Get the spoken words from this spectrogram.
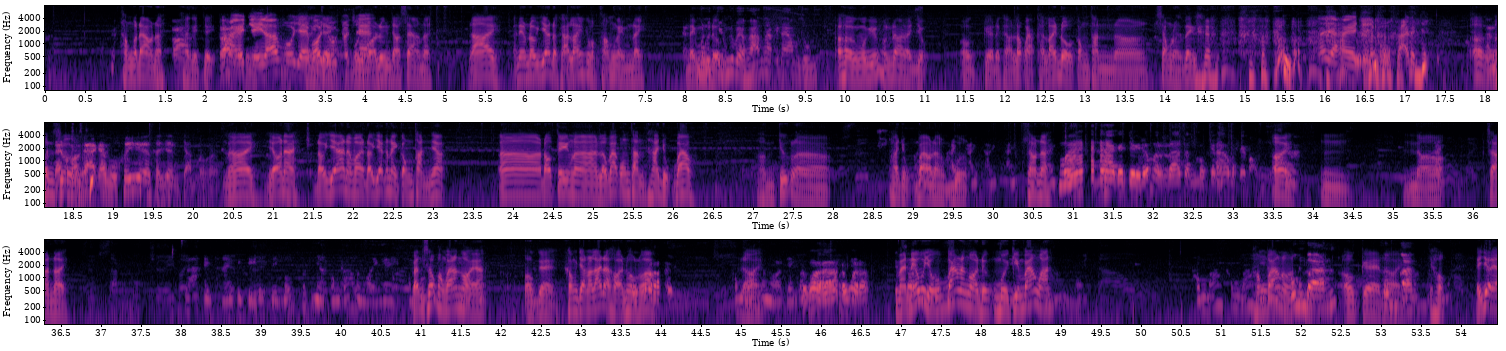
không có đau đây Có. hai cái chì Có có hai cái chị đó mua về bỏ vô chì cho mua xe bỏ lưng cho sang đây. Rồi anh em đâu giá được khả lấy cái vật phẩm ngày hôm nay. Nãy mình được. kiếm cái về hoán ra cái đao mà dùng. Ờ mua kiếm vẫn đau là dùng. Ok được khả lóc ạc khả lấy đồ công thành ờ, xong rồi là hai cái chị mua khải được chứ ờ Thằng xui. bỏ ra cái vũ khí thời gian chậm luôn rồi. Rồi vô này đấu giá nè ơi đấu giá cái này công thành nha. À, đầu tiên là lỗ ba công thành hai chục bao. Hôm trước là hai chục bao là bữa sao này Má hai cái chì đó mà ra thành một cái đau một cái bổng. ơi ừ. Nó sao anh ơi? Không bắn không sốt không bán ở ngoài à ok không cho nó lái đại hội anh hùng đúng không? Không rồi. bắn Đúng rồi đó, đúng rồi đó. Mà nếu ví dụ bán ra ngoài được 10 kim bán không anh không bán không bán không bán luôn không bán ok rồi bán. Chốt. Để giờ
